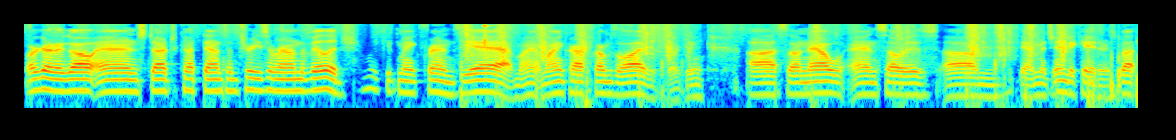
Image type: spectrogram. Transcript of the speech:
We're gonna go and start to cut down some trees around the village. We could make friends. Yeah, my Minecraft comes alive is working. Uh, so now, and so is um, damage indicators. But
